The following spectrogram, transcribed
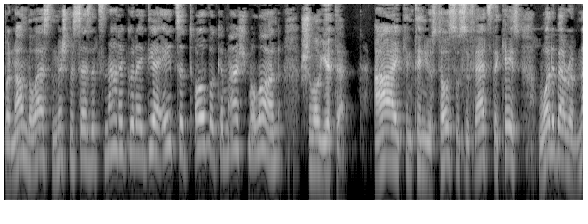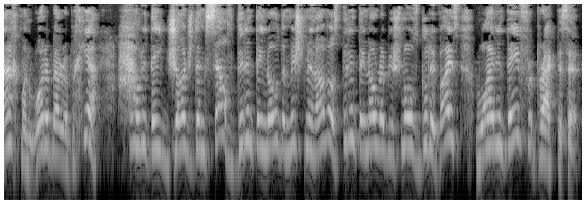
But nonetheless, the Mishnah says it's not a good idea. Eitza tova kamash malan shlo yite. I continues Tosfos. If that's the case, what about Reb Nachman? What about Reb Chia? How did they judge themselves? Didn't they know the Mishnah in Avos? Didn't they know Rabbi Shmuel's good advice? Why didn't they practice it?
